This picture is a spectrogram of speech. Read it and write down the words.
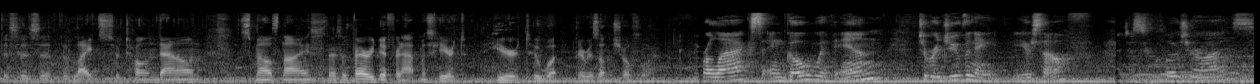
This is uh, the lights are toned down. smells nice. There's a very different atmosphere to, here to what there is on the show floor. Relax and go within to rejuvenate yourself. Just close your eyes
